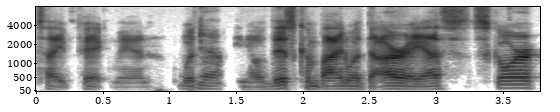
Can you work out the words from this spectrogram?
type pick, man. With, yeah. you know, this combined with the RAS score,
